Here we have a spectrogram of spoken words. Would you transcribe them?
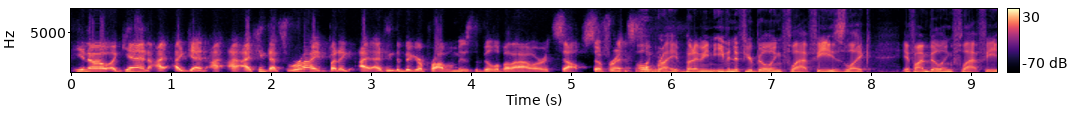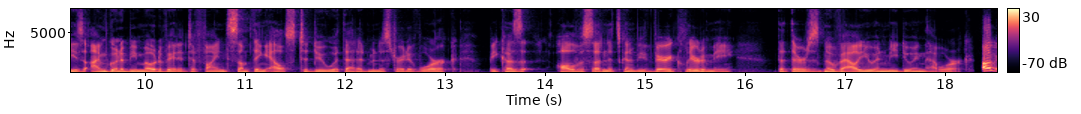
you know, again, I again, I, I think that's right, but I, I think the bigger problem is the billable hour itself. So, for instance, oh like, right, but I mean, even if you're billing flat fees, like if I'm billing flat fees, I'm going to be motivated to find something else to do with that administrative work because all of a sudden it's going to be very clear to me that there's no value in me doing that work. Okay,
